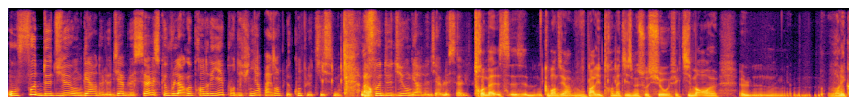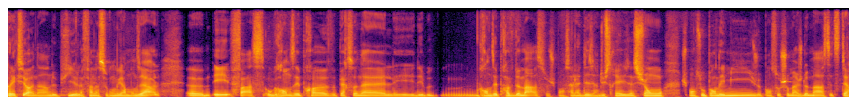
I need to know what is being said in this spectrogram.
ou faute de Dieu, on garde le diable seul. Est-ce que vous la reprendriez pour définir, par exemple, le complotisme? Ou faute de Dieu, on garde le diable seul? Comment dire? Vous parliez de traumatismes sociaux. Effectivement, euh, euh, on les collectionne hein, depuis la fin de la Seconde Guerre mondiale. Euh, et face aux grandes épreuves personnelles et des grandes épreuves de masse, je pense à la désindustrialisation, je pense aux pandémies, je pense au chômage de masse, etc.,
